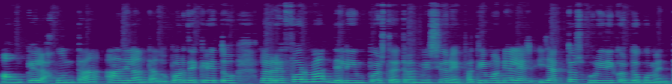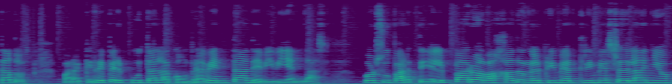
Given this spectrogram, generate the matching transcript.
aunque la Junta ha adelantado por decreto la reforma del impuesto de transmisiones patrimoniales y actos jurídicos documentados para que repercuta en la compraventa de viviendas. Por su parte, el paro ha bajado en el primer trimestre del año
